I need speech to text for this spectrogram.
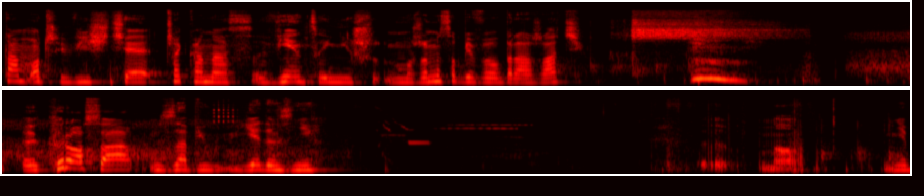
tam oczywiście czeka nas więcej niż możemy sobie wyobrażać. E, Krosa zabił jeden z nich. E, No, nie,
